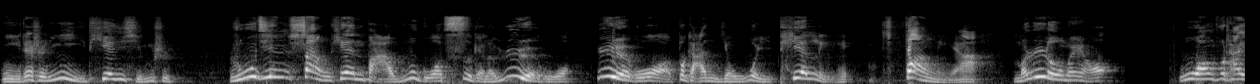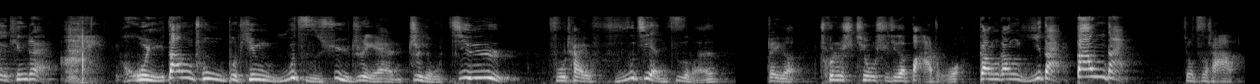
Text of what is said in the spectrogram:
你这是逆天行事。如今上天把吴国赐给了越国，越国不敢有违天理，放你啊门儿都没有。吴王夫差一听这，哎，悔当初不听伍子胥之言，只有今日。夫差伏剑自刎。这个春秋时期的霸主，刚刚一代当代就自杀了，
